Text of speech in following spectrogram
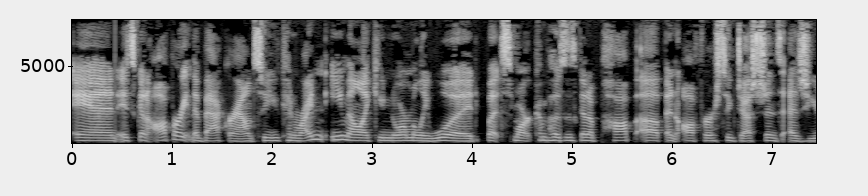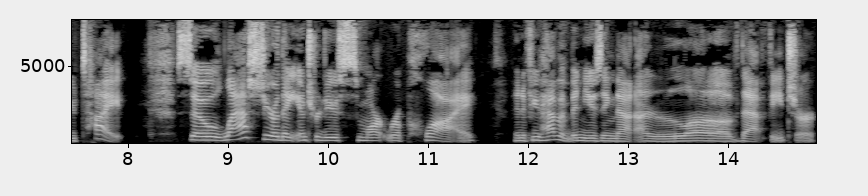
And it's going to operate in the background. So you can write an email like you normally would, but Smart Compose is going to pop up and offer suggestions as you type. So last year they introduced Smart Reply. And if you haven't been using that, I love that feature.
